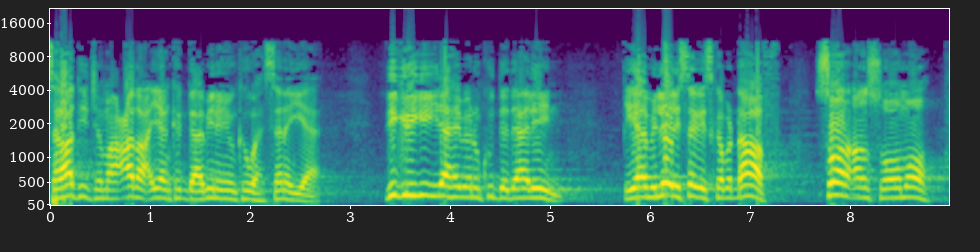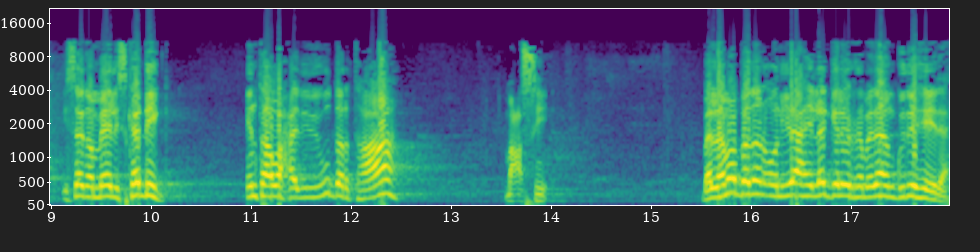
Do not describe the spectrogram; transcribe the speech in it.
Salaaddii jamaacada ayaan ka gaabinaya on ka wahsanayaa dikrigii ilaahay baanu ku dadaalayn qiyaamileyl isaga iskaba dhaaf. Soon aan soomo isaga meel iska dhig. Intaa waxaad iigu dartaa macsi. Ballamo badan oon ilaahay la gelay ramadaan gudaheeda.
